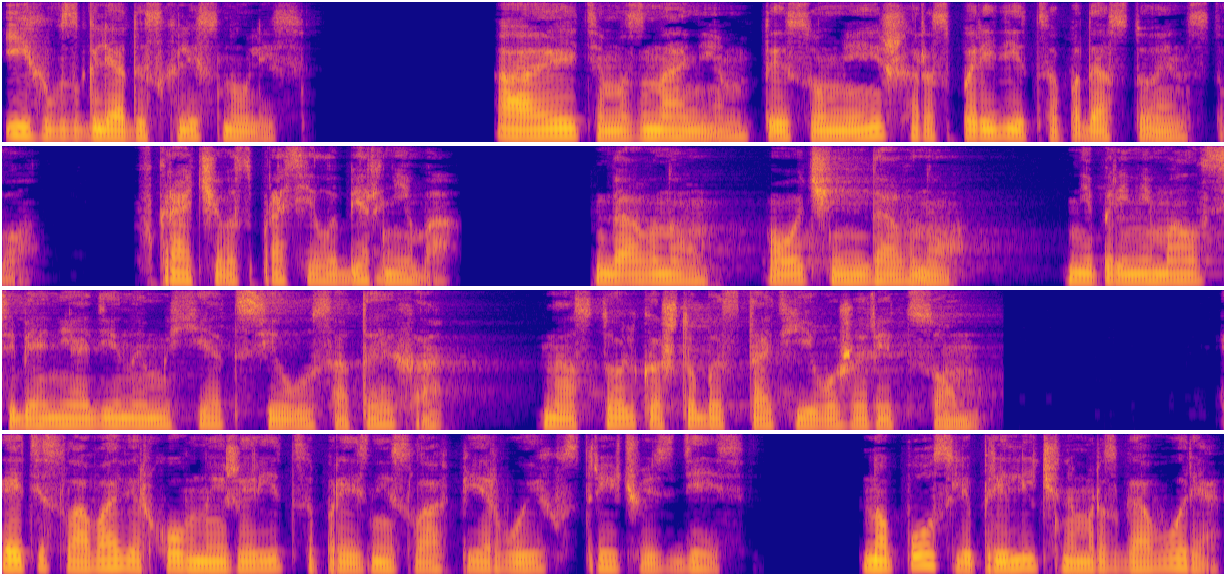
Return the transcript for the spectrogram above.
Их взгляды схлестнулись. «А этим знанием ты сумеешь распорядиться по достоинству?» — вкратчиво спросила Берниба. «Давно, очень давно не принимал в себя ни один имхет силу Сатеха настолько, чтобы стать его жрецом». Эти слова верховная жрица произнесла в первую их встречу здесь, но после при личном разговоре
